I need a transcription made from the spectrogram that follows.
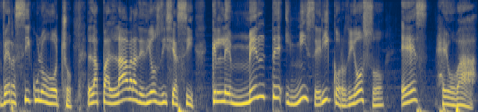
versículo 8. La palabra de Dios dice así, clemente y misericordioso es Jehová.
